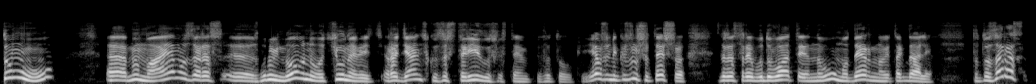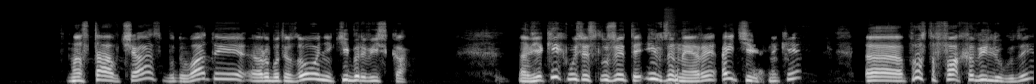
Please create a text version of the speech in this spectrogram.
Тому ми маємо зараз е, зруйновану цю навіть радянську застарілу систему підготовки. Я вже не кажу, що те, що зараз треба будувати нову, модерну і так далі. Тобто зараз настав час будувати роботизовані кібервійська. в яких мусять служити інженери, айтішники, е, просто фахові люди,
